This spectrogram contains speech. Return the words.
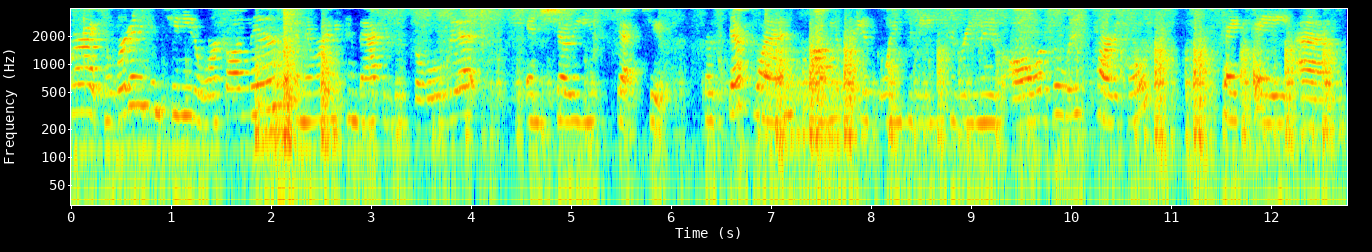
All right, so we're going to continue to work on this, and then we're going to come back in just a little bit and show you step two. So step one, obviously, is going to be to remove all of the loose particles. Take a um,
